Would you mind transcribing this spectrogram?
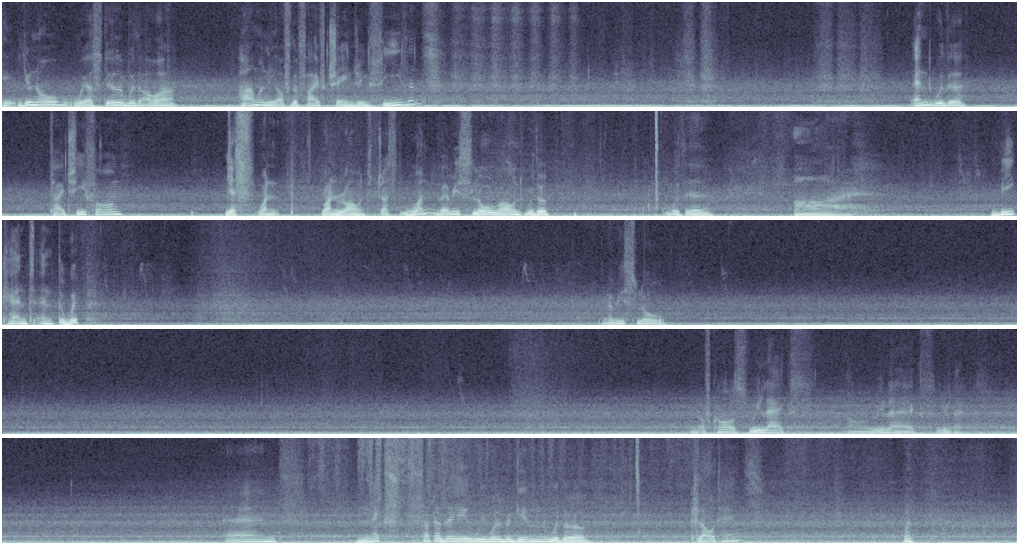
Okay, you know we are still with our harmony of the five changing seasons. And with the Tai Chi form. Yes, one one round. Just one very slow round with a with a uh, beak hand and the whip. Very slow. And of course, relax. Oh, relax, relax. And next Saturday we will begin with a cloud hands. But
